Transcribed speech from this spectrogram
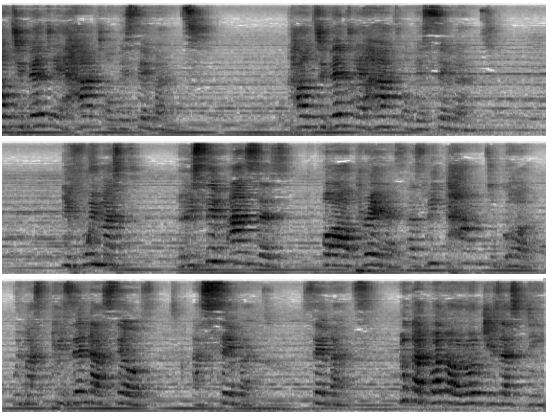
Cultivate a heart of a servant. Cultivate a heart of a servant. If we must receive answers for our prayers as we come to God, we must present ourselves as servants. Servants. Look at what our Lord Jesus did.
